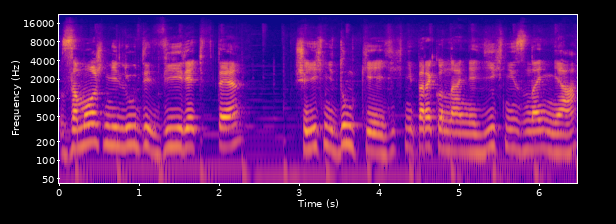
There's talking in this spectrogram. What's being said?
заможні люди вірять в те, що їхні думки, їхні переконання, їхні знання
